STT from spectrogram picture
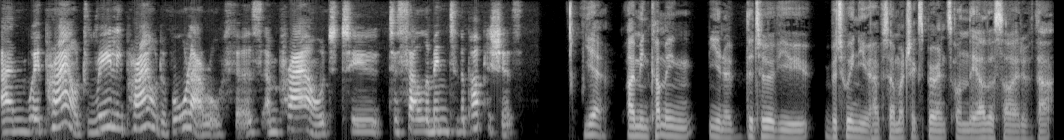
and we're proud, really proud of all our authors and proud to to sell them into the publishers. Yeah. I mean, coming, you know, the two of you between you have so much experience on the other side of that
